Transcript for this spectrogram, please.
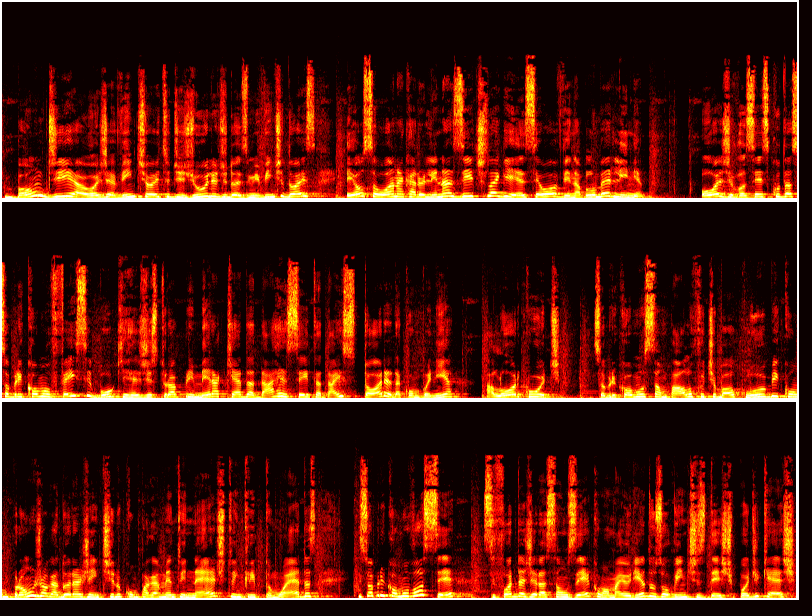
Bom dia! Hoje é 28 de julho de 2022. Eu sou Ana Carolina Zitlag e esse é o Ouvi na Bloomberg Hoje você escuta sobre como o Facebook registrou a primeira queda da receita da história da companhia, Alô Orkut, sobre como o São Paulo Futebol Clube comprou um jogador argentino com pagamento inédito em criptomoedas e sobre como você, se for da geração Z, como a maioria dos ouvintes deste podcast,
